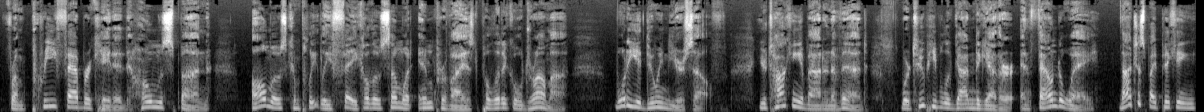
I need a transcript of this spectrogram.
from prefabricated, homespun, almost completely fake, although somewhat improvised political drama, what are you doing to yourself? You're talking about an event where two people have gotten together and found a way, not just by picking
